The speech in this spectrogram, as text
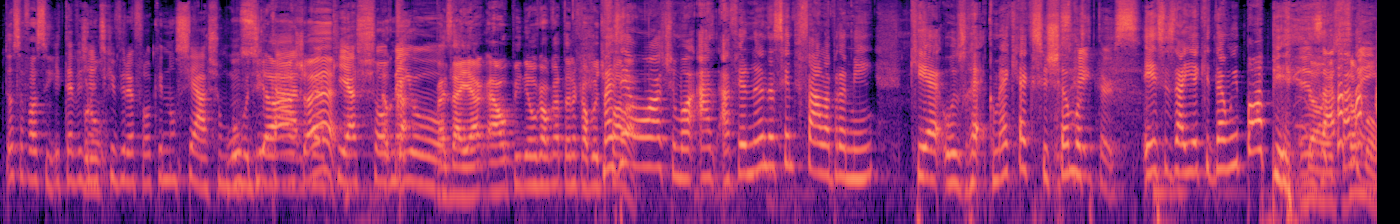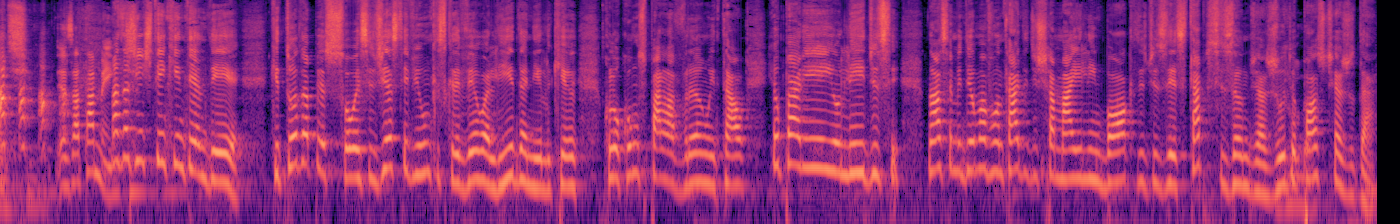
Então você fala assim. E teve pro- gente que virou e falou que não se acha um não burro se de acha, carga, é. que achou É meio... Mas aí é a opinião que a Catana acabou de Mas falar. é ótimo. A, a Fernanda sempre fala pra mim que é os. Como é que é que se Os chama? haters. Esses aí é que dão ipope. Não, esses são Exatamente. Exatamente. Mas a gente tem que entender que toda pessoa. Esses dias teve um que escreveu ali, Danilo, que colocou uns palavrão e tal. Eu parei, olhei e disse: Nossa, me deu uma vontade de chamar ele em box e dizer: Se está precisando de ajuda, eu posso te ajudar.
